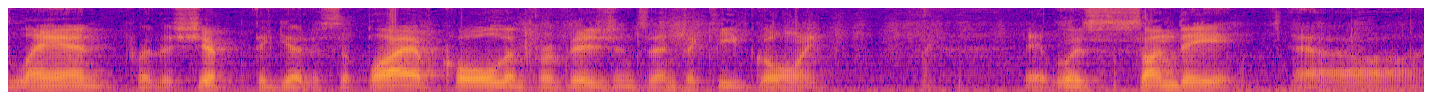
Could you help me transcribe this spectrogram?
land for the ship to get a supply of coal and provisions and to keep going. It was Sunday, uh,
